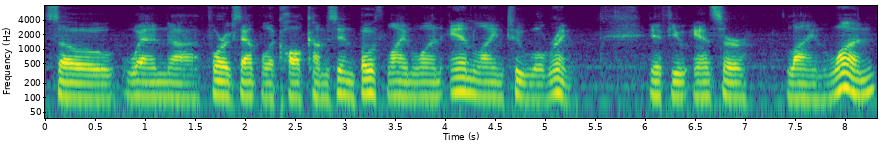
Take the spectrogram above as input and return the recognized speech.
So when, uh, for example, a call comes in, both line one and line two will ring. If you answer line one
